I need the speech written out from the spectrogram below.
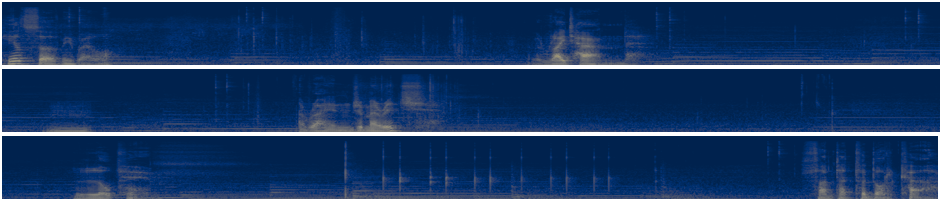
He'll serve me well. Right hand. Mm. Arrange a marriage. Lope. Fanta Todorka.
